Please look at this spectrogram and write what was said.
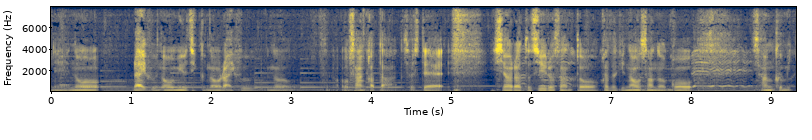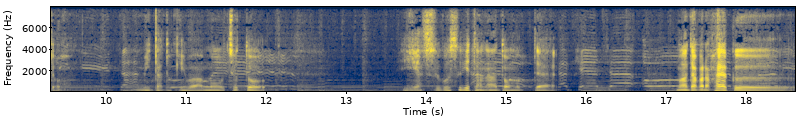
ねノーライフノーミュージックノーライフのお三方そして石原敏弘さんと岡崎直さんのこう3組と見た時はもうちょっといやすごすぎたなと思ってまあだから早く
